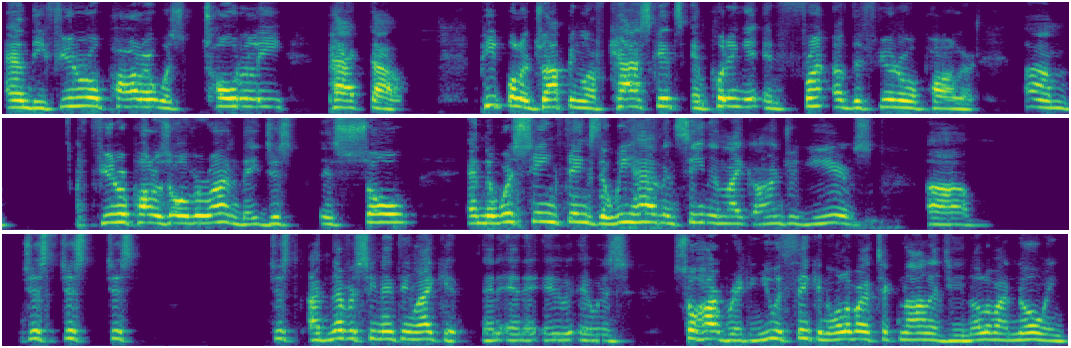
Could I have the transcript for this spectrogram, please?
and the funeral parlor was totally packed out. People are dropping off caskets and putting it in front of the funeral parlor. Um, funeral parlors overrun. They just is so, and then we're seeing things that we haven't seen in like hundred years. Um, just, just, just, just. I've never seen anything like it, and and it, it was so heartbreaking. You would think in all of our technology and all of our knowing,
